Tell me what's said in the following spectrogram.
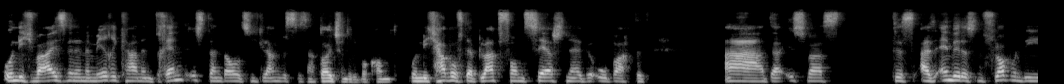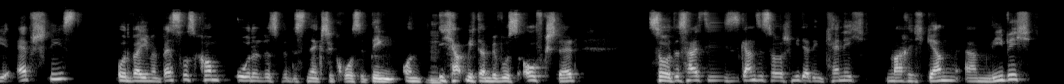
Und ich weiß, wenn in Amerika ein Trend ist, dann dauert es nicht lang, bis es nach Deutschland rüberkommt. Und ich habe auf der Plattform sehr schnell beobachtet, ah, da ist was, das, also entweder ist ein Flop und die App schließt oder weil jemand Besseres kommt oder das wird das nächste große Ding. Und mhm. ich habe mich dann bewusst aufgestellt. So, das heißt, dieses ganze Social Media, den kenne ich, mache ich gern, ähm, liebe ich.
